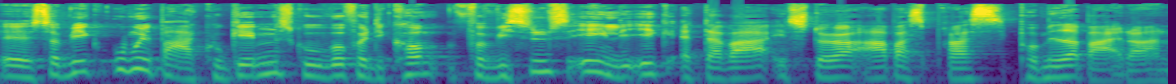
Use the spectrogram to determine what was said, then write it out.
øh, så vi ikke umiddelbart kunne gennemskue, hvorfor de kom, for vi synes egentlig ikke, at der var et større arbejdspres på medarbejderen.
